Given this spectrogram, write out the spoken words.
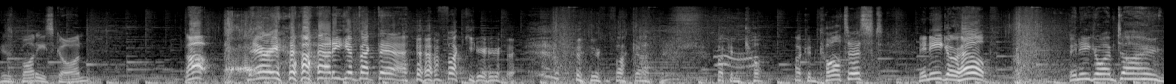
his body's gone. Oh! There he How do you get back there? Fuck you. you fucker. Fucking, fucking cultist. Inigo, help! Inigo, I'm dying!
